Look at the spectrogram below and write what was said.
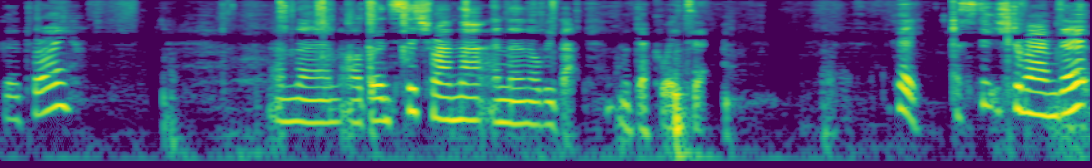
go dry and then I'll go and stitch around that and then I'll be back. And we'll decorate it. Okay I stitched around it.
